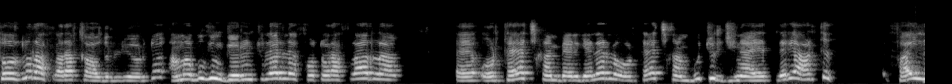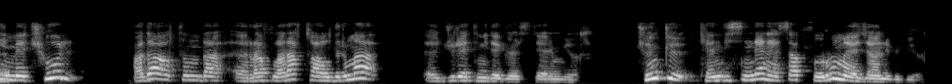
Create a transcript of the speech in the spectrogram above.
Tozlu raflara kaldırılıyordu ama bugün görüntülerle, fotoğraflarla, e, ortaya çıkan belgelerle ortaya çıkan bu tür cinayetleri artık faili meçhul adı altında e, raflara kaldırma e, cüretini de göstermiyor. Çünkü kendisinden hesap sorulmayacağını biliyor.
